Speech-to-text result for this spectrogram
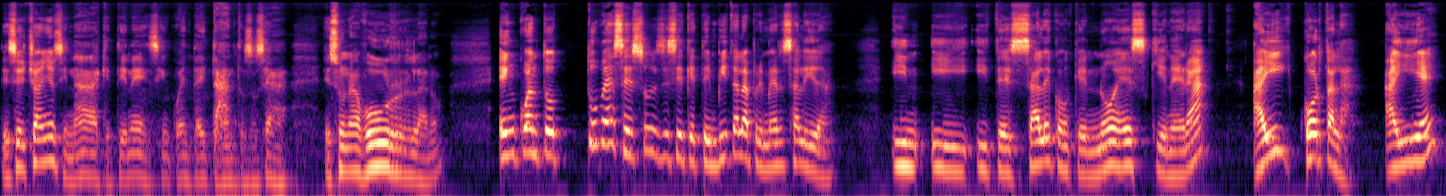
18 años y nada, que tiene 50 y tantos, o sea, es una burla, ¿no? En cuanto tú ves eso, es decir, que te invita a la primera salida y, y, te sale con que no es quien era, ahí córtala, ahí, ¿eh?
